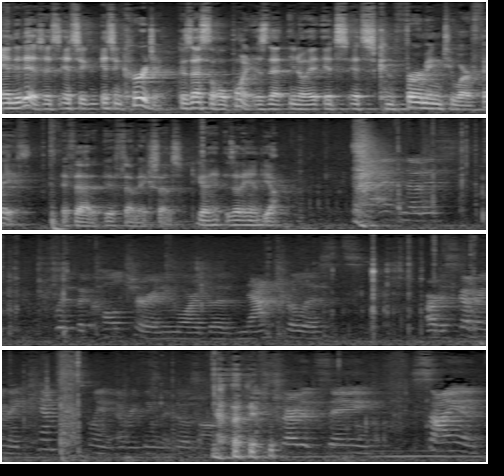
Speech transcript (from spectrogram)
and it is. It's it's it's encouraging because that's the whole point. Is that you know it, it's it's confirming to our faith, if that if that makes sense. You got a, is that a hand? Yeah. I've noticed with the culture anymore, the naturalists are discovering they can't explain everything that goes on. They've started saying science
